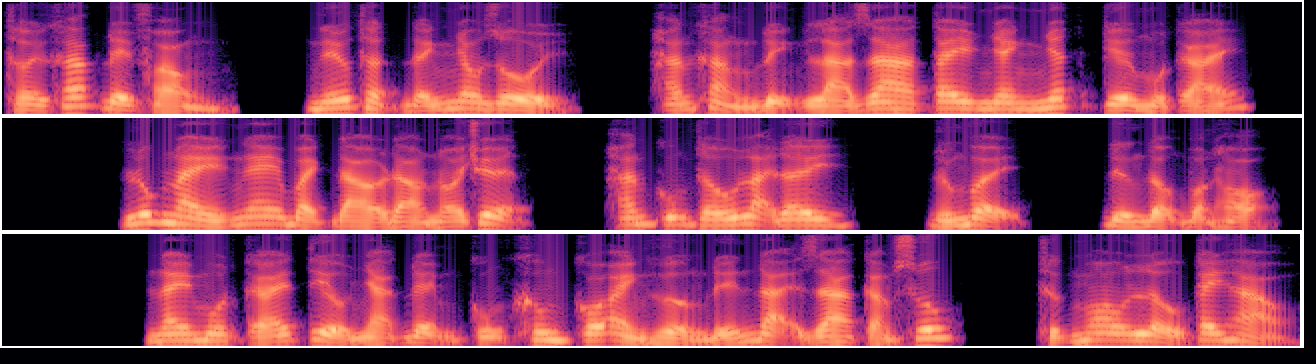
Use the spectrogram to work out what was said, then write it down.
thời khắc đề phòng, nếu thật đánh nhau rồi, hắn khẳng định là ra tay nhanh nhất kia một cái. Lúc này nghe bạch đào đào nói chuyện, hắn cũng thấu lại đây, đúng vậy, đừng động bọn họ. Nay một cái tiểu nhạc đệm cũng không có ảnh hưởng đến đại gia cảm xúc, thực mau lẩu cay hảo.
